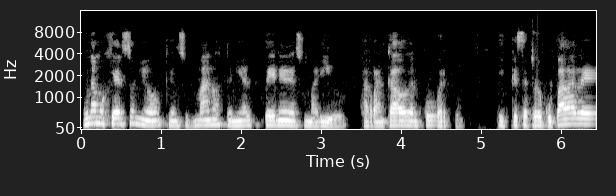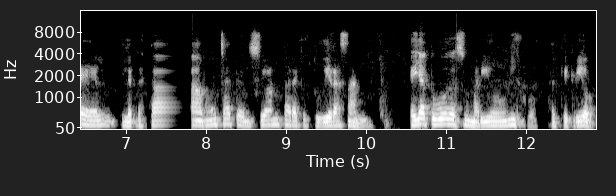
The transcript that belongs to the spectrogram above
Una mujer soñó que en sus manos tenía el pene de su marido arrancado del cuerpo y que se preocupaba de él y le prestaba mucha atención para que estuviera sano. Ella tuvo de su marido un hijo, al que crió.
